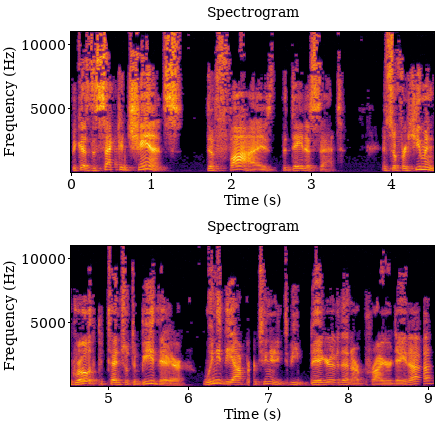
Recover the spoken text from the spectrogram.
because the second chance defies the data set. And so for human growth potential to be there, we need the opportunity to be bigger than our prior data,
